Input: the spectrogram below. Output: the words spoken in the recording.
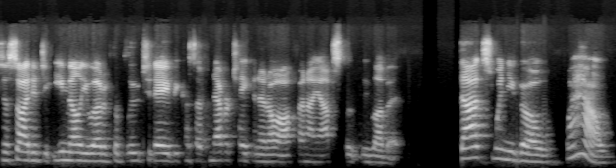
decided to email you out of the blue today because I've never taken it off and I absolutely love it. That's when you go, Wow,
